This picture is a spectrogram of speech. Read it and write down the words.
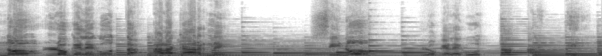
no lo que le gusta a la carne, sino lo que le gusta al espíritu.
